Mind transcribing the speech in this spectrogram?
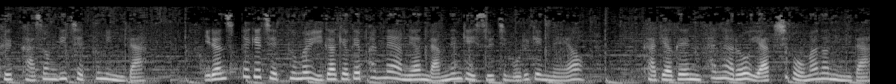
극 가성비 제품입니다. 이런 스펙의 제품을 이 가격에 판매하면 남는 게 있을지 모르겠네요. 가격은 하나로 약 15만원입니다.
